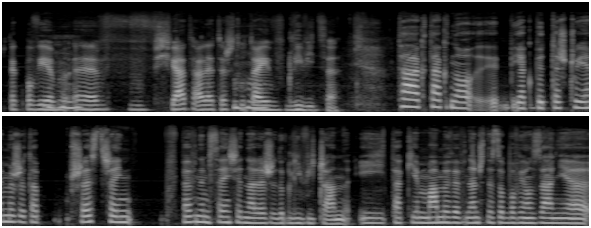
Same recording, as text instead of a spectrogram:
że tak powiem, mhm. E, w, w, świat, ale też tutaj mhm. w Gliwice. Tak, tak. No, jakby też czujemy, że ta przestrzeń w pewnym sensie należy do Gliwiczan i takie mamy wewnętrzne zobowiązanie.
